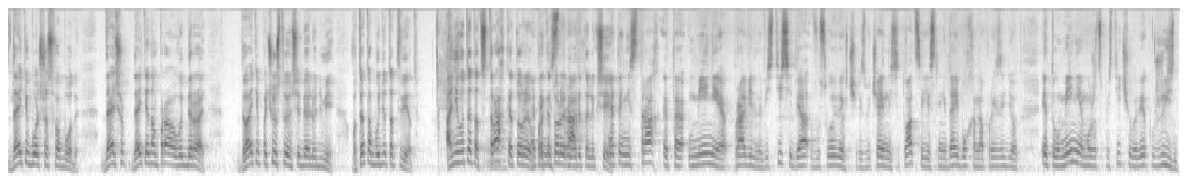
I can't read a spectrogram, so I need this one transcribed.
дайте больше свободы, дальше, дайте нам право выбирать. Давайте почувствуем себя людьми. Вот это будет ответ. А не вот этот страх, который, Это про который страх. говорит Алексей. Это не страх, это умение правильно вести себя в условиях чрезвычайной ситуации, если, не дай бог, она произойдет. Это умение может спасти человеку жизнь.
